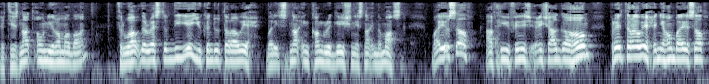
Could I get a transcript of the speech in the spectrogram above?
It is not only Ramadan. Throughout the rest of the year, you can do Taraweeh, but it's not in congregation, it's not in the mosque. By yourself. After you finish Isha, go home, pray Taraweeh in your home by yourself.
